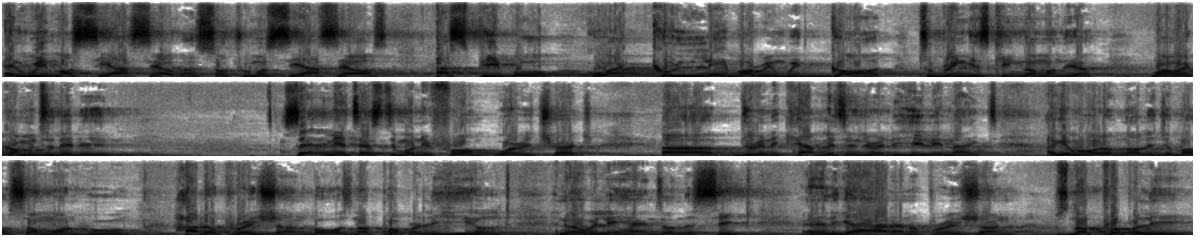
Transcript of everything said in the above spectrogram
And we must see ourselves as such. We must see ourselves as people who are collaborating with God to bring His kingdom on the earth. When we're coming today, they sent me a testimony from Warri Church uh, during the camp meeting, during the healing night. I gave a word of knowledge about someone who had operation but was not properly healed. And when we lay hands on the sick, and the guy had an operation, was not properly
